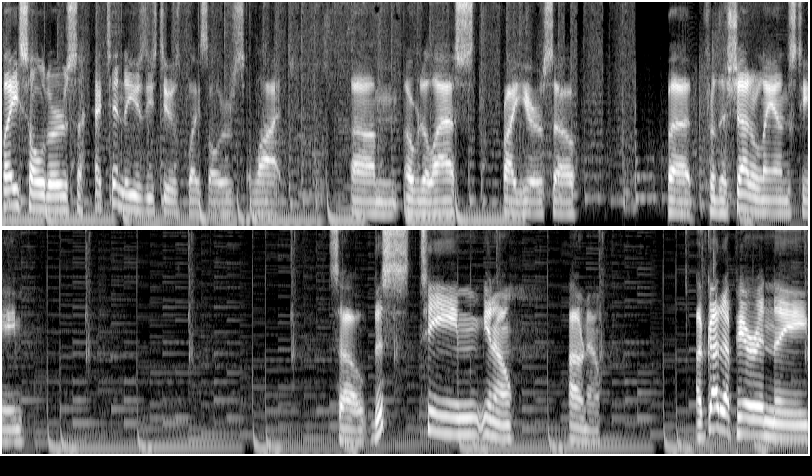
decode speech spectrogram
placeholders. I tend to use these two as placeholders a lot um, over the last probably year or so. But for the Shadowlands team, so this team, you know, I don't know. I've got it up here in the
